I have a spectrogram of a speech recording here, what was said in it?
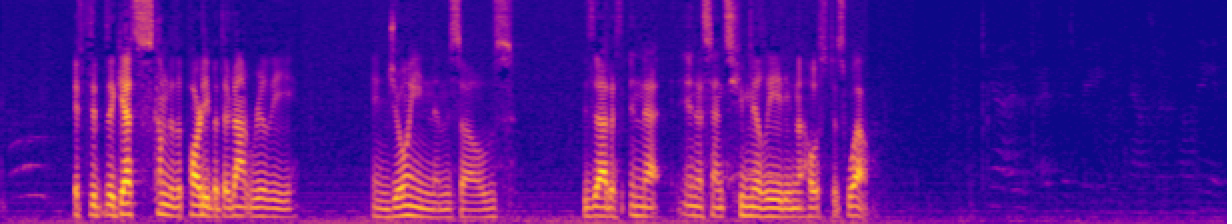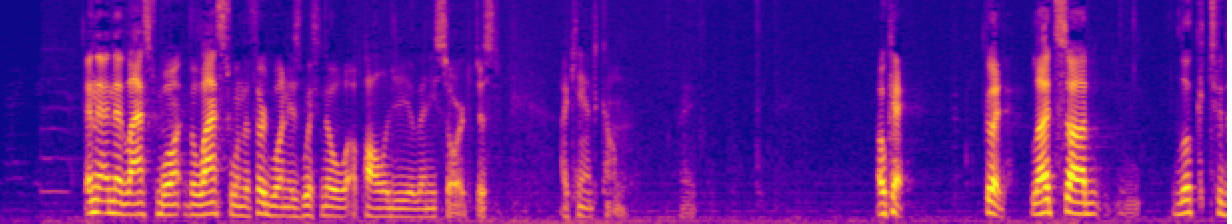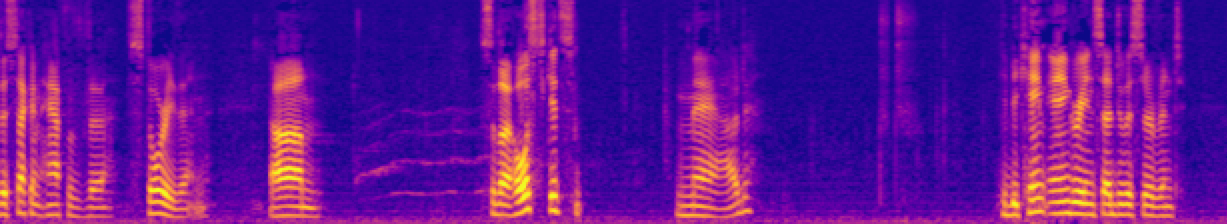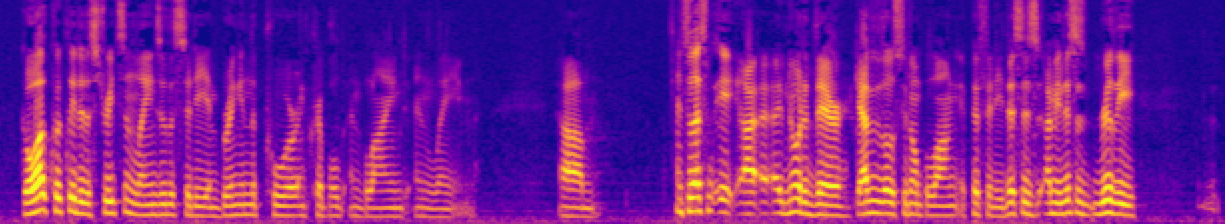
if the, the guests come to the party but they're not really enjoying themselves is that in that in a sense humiliating the host as well? And then, the last one the last one the third one is with no apology of any sort just I can't come right? Okay Good. Let's uh, look to the second half of the story then. Um, so the host gets mad. He became angry and said to his servant, Go out quickly to the streets and lanes of the city and bring in the poor and crippled and blind and lame. Um, and so that's I, noted there. Gather those who don't belong. Epiphany. This is I mean this is really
